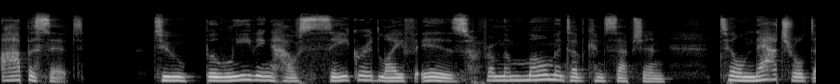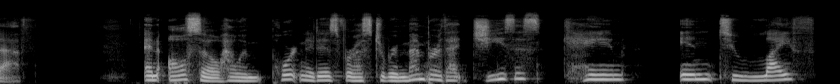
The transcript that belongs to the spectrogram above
opposite to believing how sacred life is from the moment of conception till natural death. And also how important it is for us to remember that Jesus came into life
